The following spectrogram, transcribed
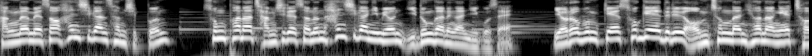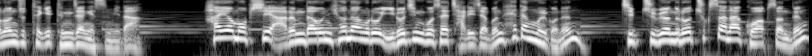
강남에서 1시간 30분, 송파나 잠실에서는 1시간이면 이동 가능한 이곳에 여러분께 소개해드릴 엄청난 현황의 전원주택이 등장했습니다. 하염없이 아름다운 현황으로 이뤄진 곳에 자리 잡은 해당 물건은 집 주변으로 축사나 고압선 등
